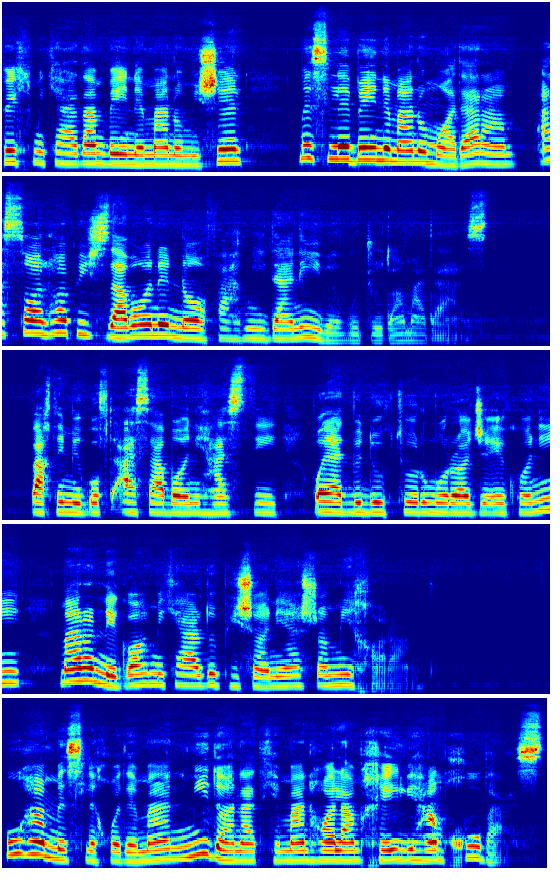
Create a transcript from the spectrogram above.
فکر می کردم بین من و میشل مثل بین من و مادرم از سالها پیش زبان نافهمیدنی به وجود آمده است. وقتی می گفت عصبانی هستی باید به دکتر مراجعه کنی مرا نگاه می کرد و پیشانیش را می خارند. او هم مثل خود من می داند که من حالم خیلی هم خوب است.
